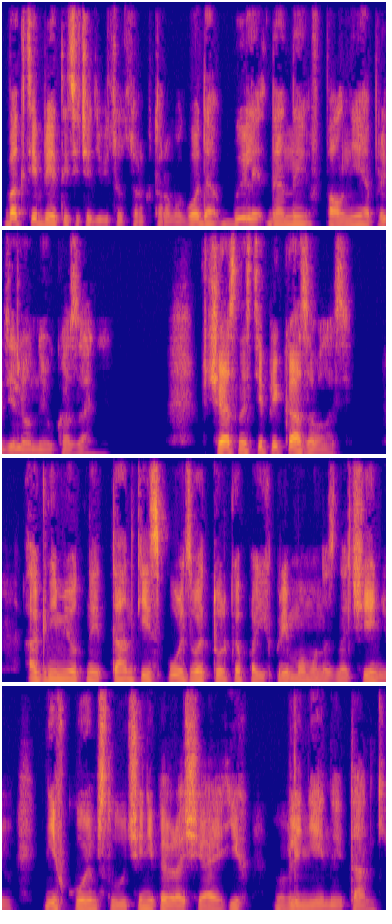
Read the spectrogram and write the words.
в октябре 1942 года были даны вполне определенные указания. В частности, приказывалось огнеметные танки использовать только по их прямому назначению, ни в коем случае не превращая их в линейные танки.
